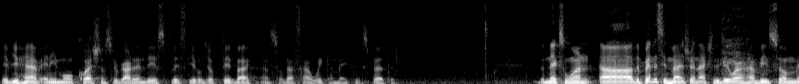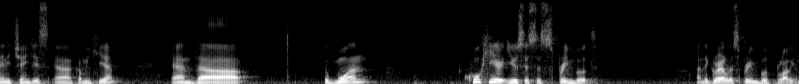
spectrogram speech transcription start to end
if you have any more questions regarding this, please give us your feedback, and so that's how we can make things better. The next one, uh, dependency management. Actually, there have been so many changes uh, coming here. And uh, the one, who here uses a Spring Boot? And the Gradle Spring Boot plugin.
